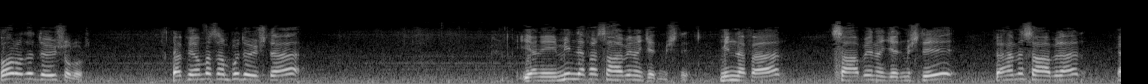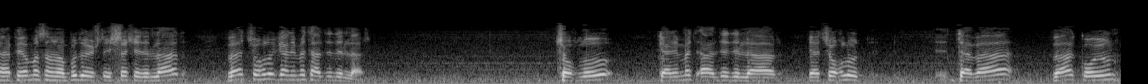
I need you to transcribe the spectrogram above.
və orada döyüş olur. Və Peyğəmbər s.ə.v bu döyüşdə yəni min nəfər sahabə ilə getmişdi. Min nəfər sahabə ilə getmişdi və həmin sahabələr yəni Peyğəmbər sallallahu bu döyüşdə iştirak edirlər və çoxlu qənimət əldə edirlər. Çoxlu qənimət əldə edirlər. Yəni çoxlu dəvə və qoyun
